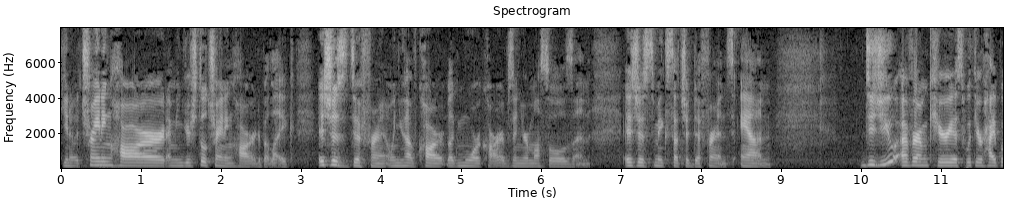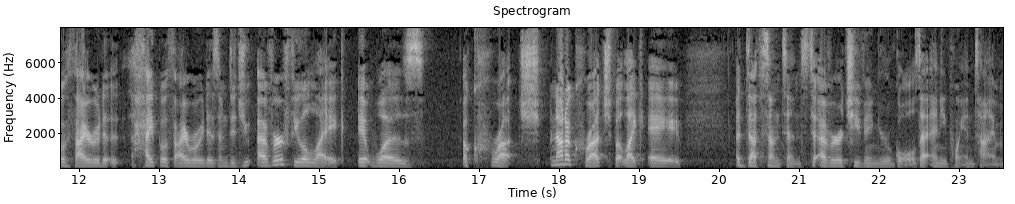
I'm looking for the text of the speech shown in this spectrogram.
you know training hard. I mean you're still training hard but like it's just different when you have carb like more carbs in your muscles and it just makes such a difference and did you ever, I'm curious, with your hypothyroid hypothyroidism, did you ever feel like it was a crutch, not a crutch, but like a a death sentence to ever achieving your goals at any point in time?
